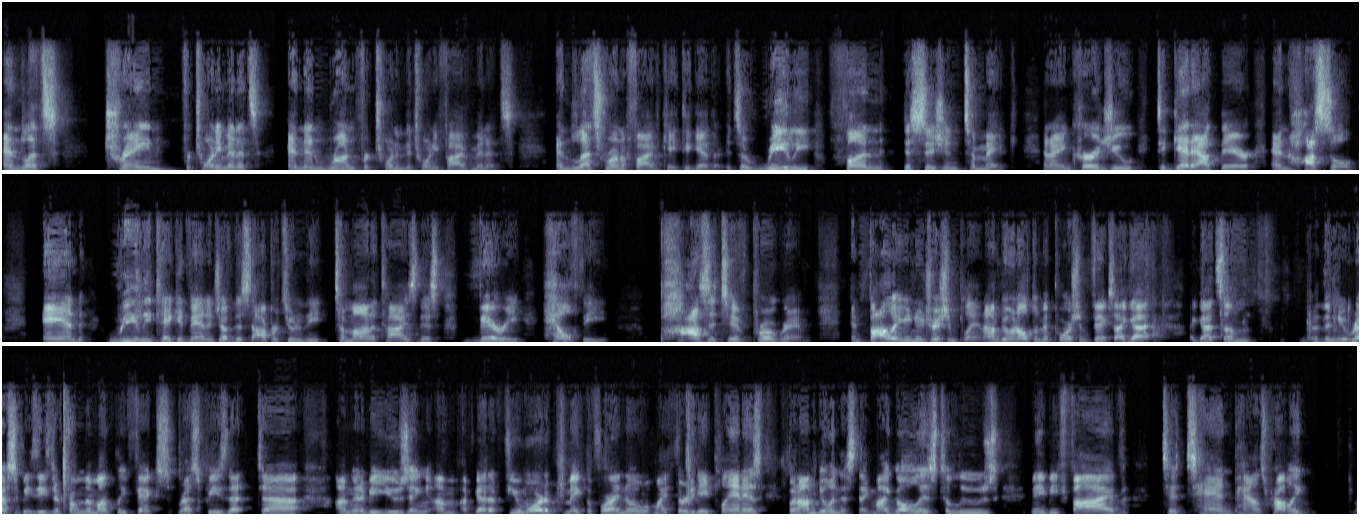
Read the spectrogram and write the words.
and let's train for 20 minutes and then run for 20 to 25 minutes and let's run a 5k together. It's a really fun decision to make and i encourage you to get out there and hustle and really take advantage of this opportunity to monetize this very healthy, positive program. And follow your nutrition plan. I'm doing Ultimate Portion Fix. I got I got some the new recipes. These are from the monthly fix recipes that uh, I'm going to be using. Um, I've got a few more to make before I know what my 30 day plan is. But I'm doing this thing. My goal is to lose maybe five to 10 pounds. Probably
